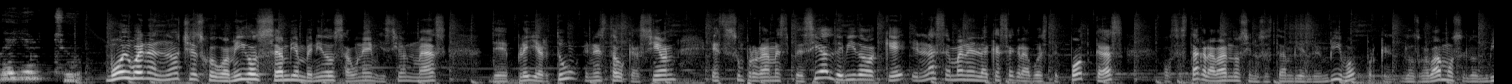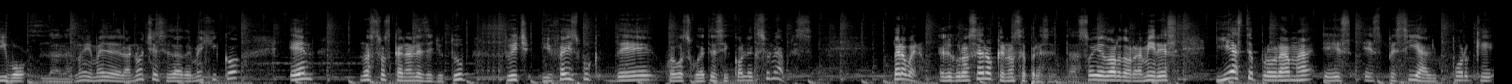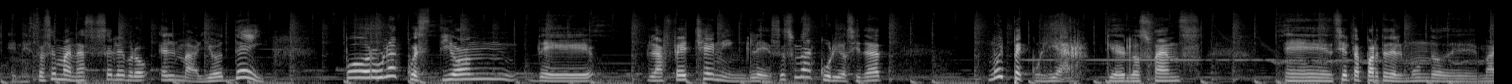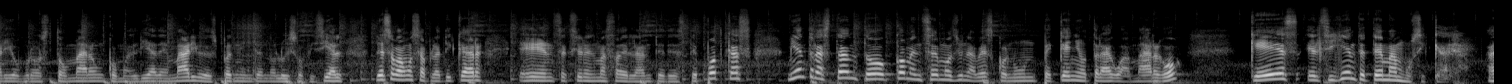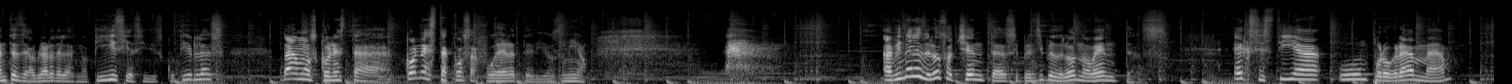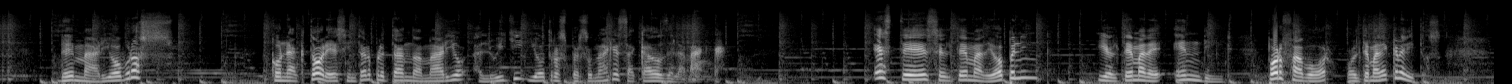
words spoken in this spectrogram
Player 2. Muy buenas noches, juego amigos. Sean bienvenidos a una emisión más de Player 2. En esta ocasión, este es un programa especial debido a que en la semana en la que se grabó este podcast, o se está grabando si nos están viendo en vivo, porque los grabamos en vivo a las 9 y media de la noche, Ciudad de México, en nuestros canales de YouTube, Twitch y Facebook de juegos, juguetes y coleccionables. Pero bueno, el grosero que no se presenta. Soy Eduardo Ramírez y este programa es especial porque en esta semana se celebró el Mario Day. Por una cuestión de la fecha en inglés. Es una curiosidad muy peculiar que los fans en cierta parte del mundo de Mario Bros. tomaron como el día de Mario, después Nintendo lo hizo oficial. De eso vamos a platicar en secciones más adelante de este podcast. Mientras tanto, comencemos de una vez con un pequeño trago amargo, que es el siguiente tema musical. Antes de hablar de las noticias y discutirlas, vamos con esta, con esta cosa fuerte, Dios mío. A finales de los 80s y principios de los 90s, existía un programa de Mario Bros. Con actores interpretando a Mario, a Luigi y otros personajes sacados de la manga. Este es el tema de opening y el tema de ending. Por favor, o el tema de créditos.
